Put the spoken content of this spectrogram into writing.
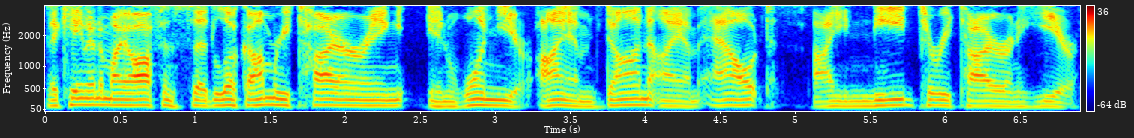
They came into my office and said, Look, I'm retiring in one year. I am done. I am out. I need to retire in a year.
